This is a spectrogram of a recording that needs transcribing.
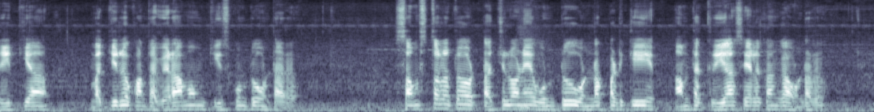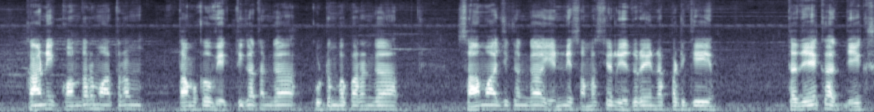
రీత్యా మధ్యలో కొంత విరామం తీసుకుంటూ ఉంటారు. సంస్థలతో టచ్లోనే ఉంటూ ఉన్నప్పటికీ అంత క్రియాశీలకంగా ఉండరు. కానీ కొందరు మాత్రం తమకు వ్యక్తిగతంగా కుటుంబపరంగా సామాజికంగా ఎన్ని సమస్యలు ఎదురైనప్పటికీ తదేక దీక్ష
